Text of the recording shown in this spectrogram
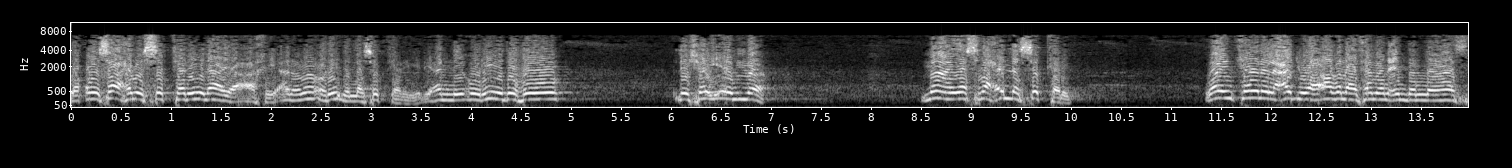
يقول صاحب السكري لا يا أخي أنا ما أريد إلا سكري لأني أريده لشيء ما. ما يصلح إلا السكري وإن كان العجوة أغلى ثمن عند الناس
